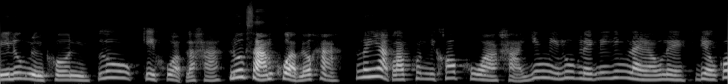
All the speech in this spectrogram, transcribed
มีลูกหนึ่งคน ลูกกี่ขวบแล้วคะ ลูกสามขวบแล้วค่ะ ไม่อยากรับคนมีครอบครัวค่ะ ยิ่งมีลูกเล็กนี่ยิ่งแล้วเลย เดี๋ยวก็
